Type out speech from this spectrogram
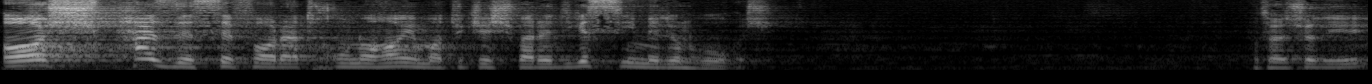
آشپز سفارت خونه های ما تو کشور دیگه سی میلیون حقوقش. متوجه شدی؟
